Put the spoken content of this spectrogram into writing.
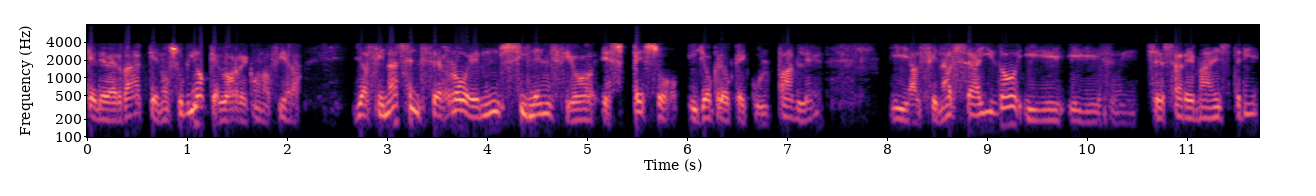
que de verdad que no subió, que lo reconociera. Y al final se encerró en un silencio espeso y yo creo que culpable, y al final se ha ido y, y Cesare Maestri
